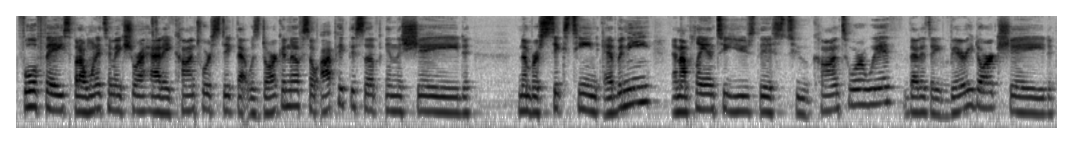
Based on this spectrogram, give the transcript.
full face, but I wanted to make sure I had a contour stick that was dark enough. So I picked this up in the shade number 16 Ebony, and I plan to use this to contour with. That is a very dark shade,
